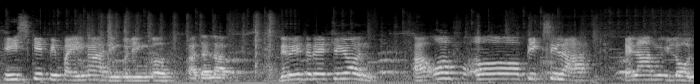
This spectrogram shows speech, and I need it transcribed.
i-skip, ipahinga, linggo-linggo, kada lap. Dire-diretso yun. Ah, off o pick sila, kailangan mo i-load.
